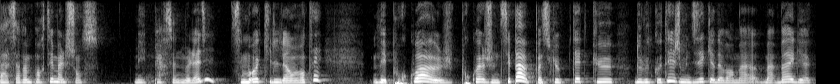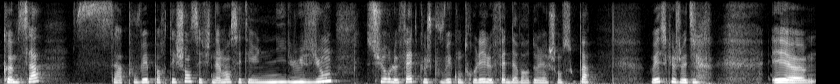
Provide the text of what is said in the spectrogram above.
bah ça va me porter malchance. Mais personne ne me l'a dit, c'est moi qui l'ai inventé. Mais pourquoi euh, je, Pourquoi je ne sais pas? Parce que peut-être que de l'autre côté, je me disais a d'avoir ma, bague comme ça, ça pouvait porter chance et finalement c'était une illusion sur le fait que je pouvais contrôler le fait d'avoir de la chance ou pas. Vous voyez ce que je veux dire? Et euh,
